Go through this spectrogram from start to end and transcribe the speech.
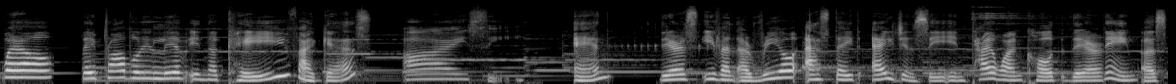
Well, they probably live in a cave, I guess. I see. And there's even a real estate agency in Taiwan called their name as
